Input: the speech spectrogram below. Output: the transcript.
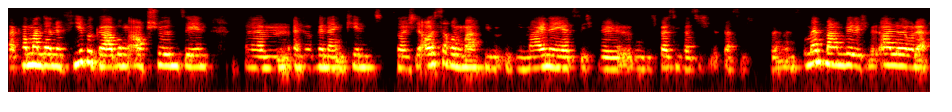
Da kann man dann eine Vielbegabung auch schön sehen. Ähm, einfach wenn ein Kind solche Äußerungen macht, wie, wie meine jetzt, ich will irgendwie, ich weiß nicht, was ich, was ich für ein Instrument machen will, ich will alle oder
